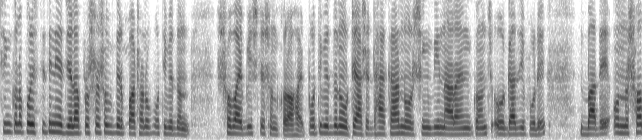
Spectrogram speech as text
শৃঙ্খলা পরিস্থিতি নিয়ে জেলা প্রশাসকদের পাঠানো প্রতিবেদন সবাই বিশ্লেষণ করা হয়। প্রতিবেদনে উঠে আসে, ঢাকা, নরসিংদী, নারায়ণগঞ্জ ও গাজীপুরে বাদে অন্য সব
